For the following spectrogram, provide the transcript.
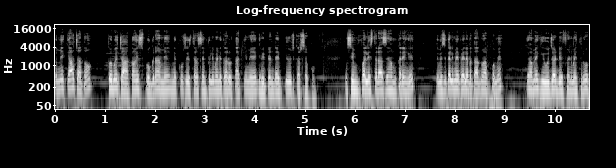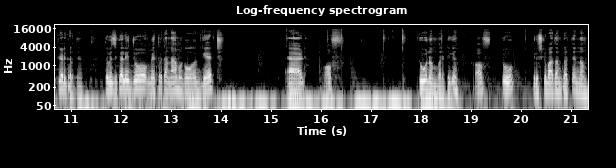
तो मैं क्या चाहता हूँ? तो मैं चाहता हूँ इस प्रोग्राम में मैं कुछ इस तरह से इम्प्लीमेंट करूँ, ताकि मैं एक रिटर्न टाइप की यूज़ कर सकूँ। तो सिंपल इस तरह से हम करेंगे। तो बेसिकली मैं पहले बता दूँ आपको मैं कि हम एक यूज़र डिफरेंट मेथड को क्रिएट करते हैं। तो बेसिकली जो मेथड का नाम होगा होगा get add of two number ठीक है? ऑफ़ टू फिर उसके बाद हम करते हैं नम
